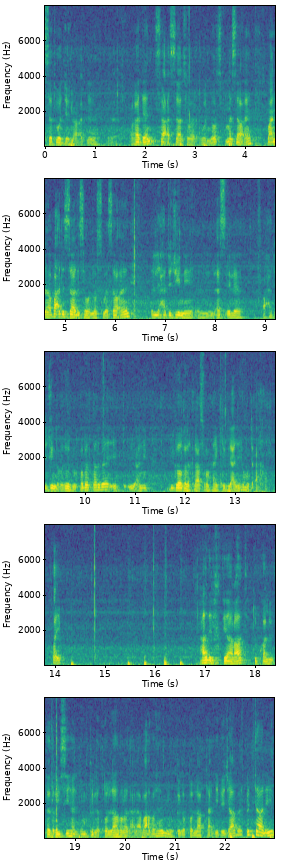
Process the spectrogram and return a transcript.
هسه توجهنا عندنا غدا الساعة السادسة والنصف مساء. معناها بعد السادسة والنصف مساء اللي حتجيني الأسئلة حتجيني ردود من قبل طلبة يعني ال Google Classroom حيكتب لي عليها متأخر. طيب. هذه الاختيارات تبقى للتدريسي. هل يمكن للطلاب الرد على بعضهم؟ يمكن للطلاب تعديل إجابة. بالتالي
